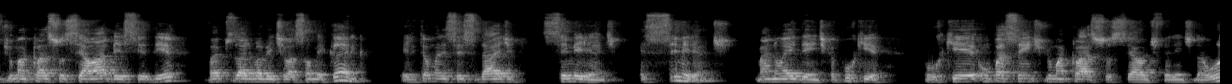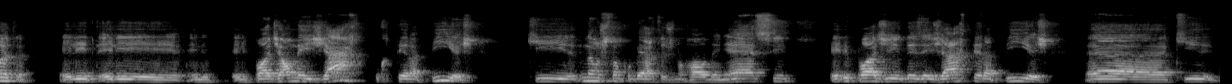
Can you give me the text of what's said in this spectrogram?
de uma classe social A, B, C, D vai precisar de uma ventilação mecânica, ele tem uma necessidade semelhante. É semelhante, mas não é idêntica. Por quê? Porque um paciente de uma classe social diferente da outra, ele, ele, ele, ele pode almejar por terapias que não estão cobertas no rol da INS, ele pode desejar terapias é, que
